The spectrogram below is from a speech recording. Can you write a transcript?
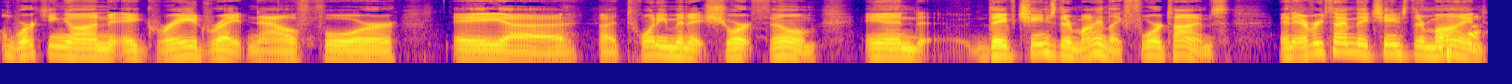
working on a grade right now for a, uh, a 20 minute short film, and they've changed their mind like four times. And every time they change their mind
